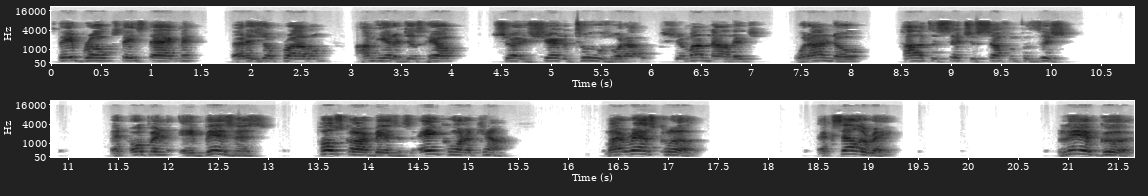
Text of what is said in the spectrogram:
stay broke, stay stagnant. That is your problem. I'm here to just help share, share the tools, what I share my knowledge, what I know, how to set yourself in position and open a business, postcard business, Acorn account, my rest club, accelerate, live good.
